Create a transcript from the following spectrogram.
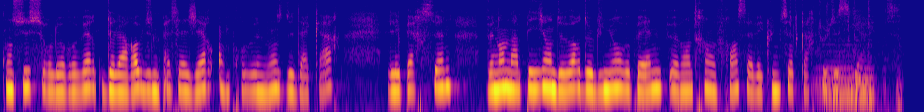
conçus sur le revers de la robe d'une passagère en provenance de Dakar. Les personnes venant d'un pays en dehors de l'Union européenne peuvent entrer en France avec une seule cartouche de cigarette.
